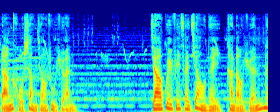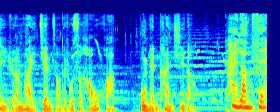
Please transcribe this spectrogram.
然后上轿入园。贾贵妃在轿内看到园内园外建造的如此豪华，不免叹息道：“太浪费，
